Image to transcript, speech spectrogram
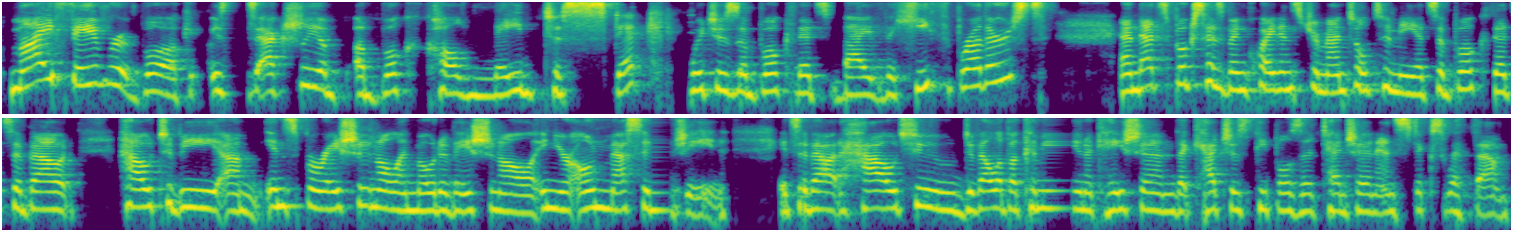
my favorite book is actually a, a book called Made to Stick, which is a book that's by the Heath brothers. And that book has been quite instrumental to me. It's a book that's about how to be um, inspirational and motivational in your own messaging. It's about how to develop a communication that catches people's attention and sticks with them.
